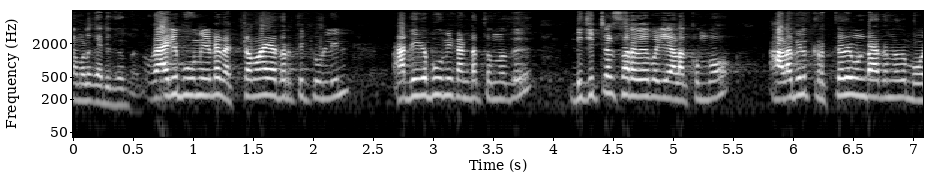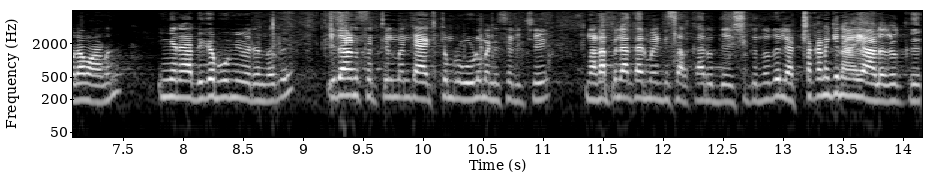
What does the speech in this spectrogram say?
നമ്മൾ കരുതുന്നത്. സ്വകാര്യ ഭൂമിയുടെ വ്യക്തമായ അതിർത്തിക്കുള്ളിൽ അധിക ഭൂമി കണ്ടെത്തുന്നത് ഡിജിറ്റൽ സർവേ വഴി അളക്കുമ്പോൾ അളവിൽ കൃത്യത ഉണ്ടാകുന്നത് മൂലമാണ്. ഇങ്ങനെ അധിക ഭൂമി വരുന്നത്. ഇതാണ് സെറ്റിൽമെന്റ് ആക്ടും റൂളും അനുസരിച്ച് നടപ്പിലാക്കാൻ വേണ്ടി സർക്കാർ ഉദ്ദേശിക്കുന്നത്. ലക്ഷക്കണക്കിനായ ആളുകൾക്ക്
